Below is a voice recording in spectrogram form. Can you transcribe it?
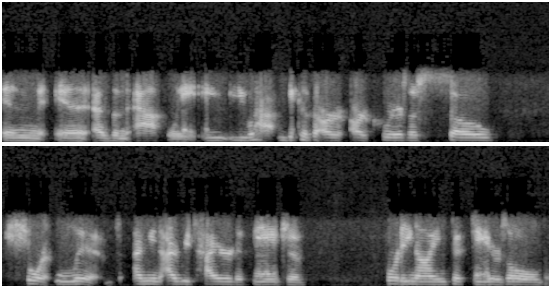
in, in as an athlete. You you have because our our careers are so short lived. I mean, I retired at the age of 49, 50 years old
